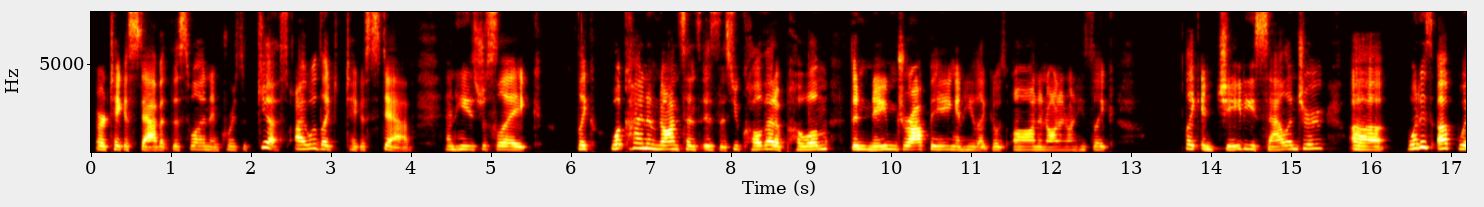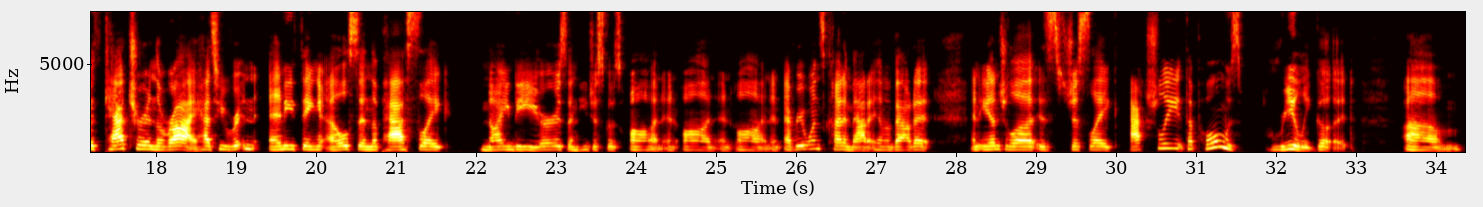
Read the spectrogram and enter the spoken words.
Or take a stab at this one? And Corey's like, Yes, I would like to take a stab. And he's just like, like, what kind of nonsense is this? You call that a poem? The name dropping, and he like goes on and on and on. He's like, like in J.D. Salinger, uh, what is up with Catcher in the Rye? Has he written anything else in the past like 90 years? And he just goes on and on and on. And everyone's kind of mad at him about it. And Angela is just like, actually, that poem was really good. Um,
